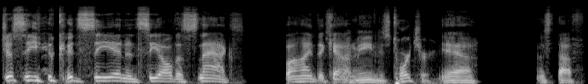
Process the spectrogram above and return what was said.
just so you could see in and see all the snacks behind the That's counter. I mean, it's torture. Yeah, It's tough.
